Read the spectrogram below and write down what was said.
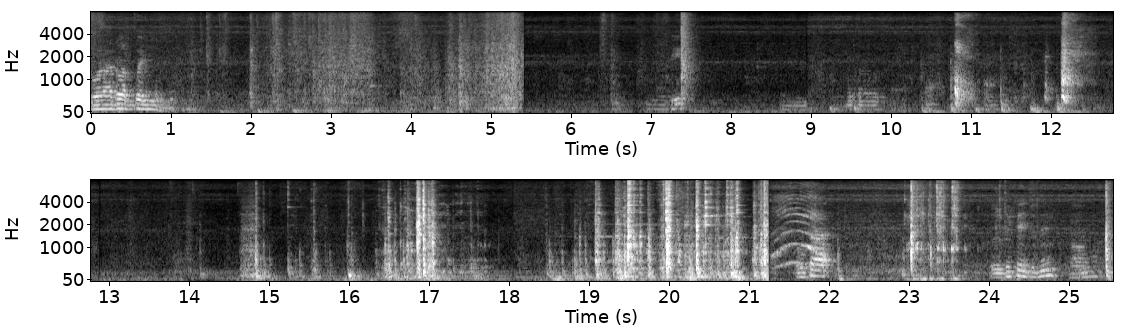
뭐라도 안 걸리는데. 그러니까 이렇게 해주는 어.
